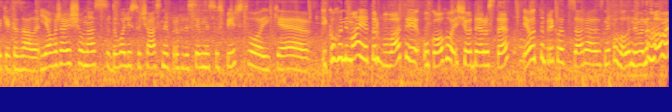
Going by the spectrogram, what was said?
таке казали. Я вважаю, що у нас доволі сучасне прогресивне суспільство, яке якого немає турбувати у кого що де росте. Я, от, наприклад, зараз з непоголеними ногами.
